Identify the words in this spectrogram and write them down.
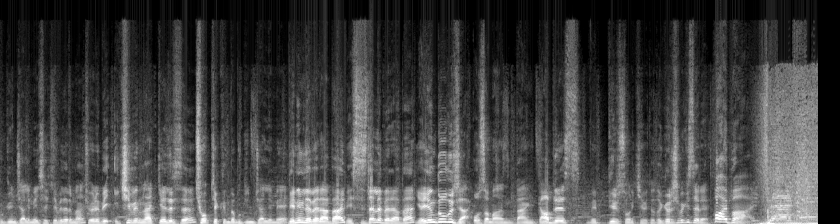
bu güncellemeyi çekebilirim ha. Şöyle bir 2000 like gelirse çok yakında bu güncelleme benimle beraber ve sizlerle beraber yayında olacak. O zaman ben Gables ve bir sonraki videoda görüşmek üzere. Bye. back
